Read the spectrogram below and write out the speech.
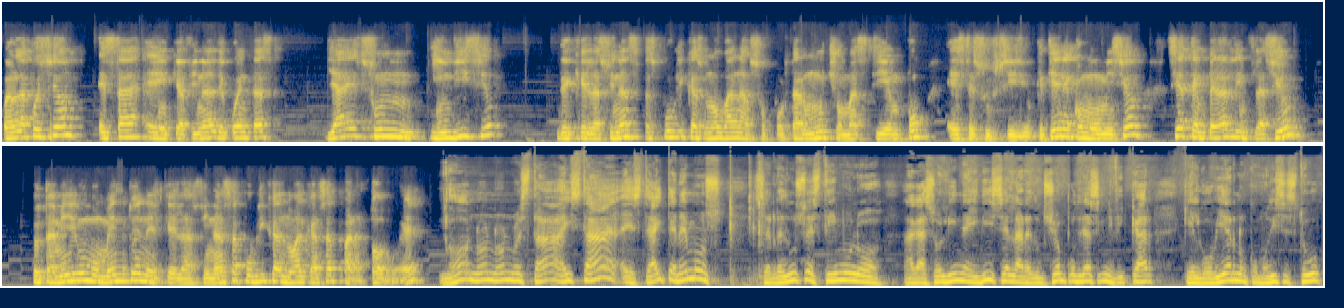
Bueno, la cuestión está en que a final de cuentas ya es un indicio de que las finanzas públicas no van a soportar mucho más tiempo este subsidio, que tiene como misión, sí, atemperar la inflación, pero también llega un momento en el que la finanza pública no alcanza para todo, ¿eh? No, no, no, no está. Ahí está. Este, ahí tenemos. Se reduce estímulo a gasolina y dice la reducción podría significar que el gobierno, como dices tú,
